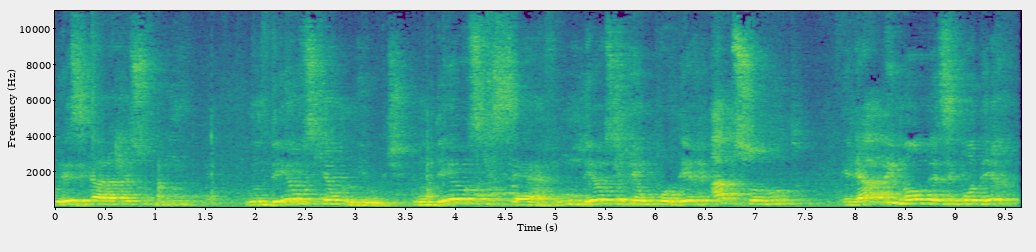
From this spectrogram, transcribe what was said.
por esse caráter sublime. Um Deus que é humilde, um Deus que serve, um Deus que tem um poder absoluto. Ele abre mão desse poder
